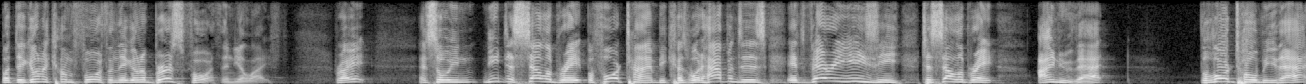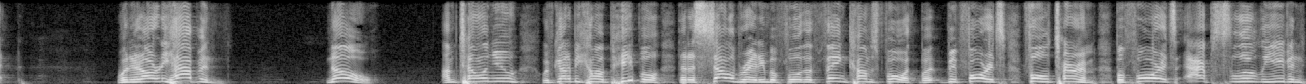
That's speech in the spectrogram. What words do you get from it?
but they're going to come forth and they're going to burst forth in your life, right? And so we need to celebrate before time because what happens is it's very easy to celebrate. I knew that. The Lord told me that when it already happened. No. I'm telling you, we've got to become a people that are celebrating before the thing comes forth, but before it's full term, before it's absolutely even,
